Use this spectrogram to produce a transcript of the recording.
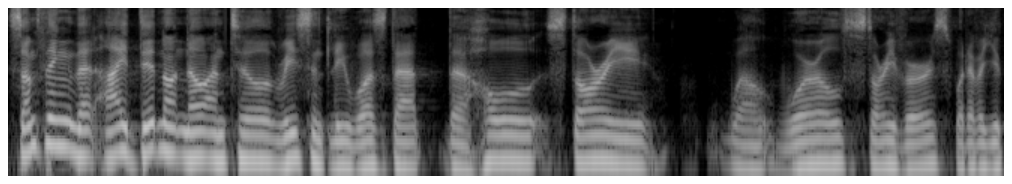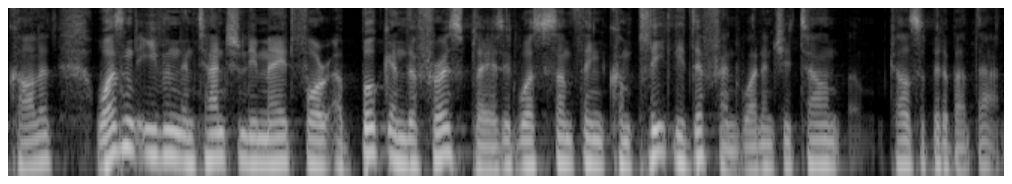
Something that I did not know until recently was that the whole story well, world, storyverse, whatever you call it, wasn't even intentionally made for a book in the first place. It was something completely different. Why don't you tell, tell us a bit about that?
